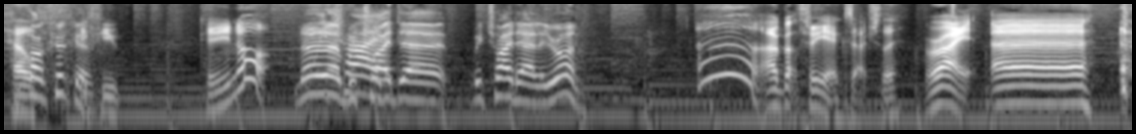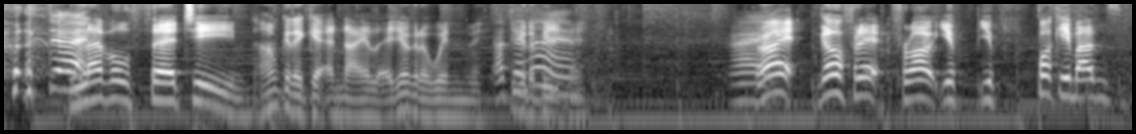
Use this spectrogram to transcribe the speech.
health cook 'em. if you. Can you not? No, We no, tried. we tried. Uh, we tried earlier on. Ah, I've got three eggs actually. Right. Uh, Let's do it. level thirteen. I'm gonna get annihilated. You're gonna win me. I You're gonna know. beat me. Right. Right, go for it. Throw out your your Pokemons.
